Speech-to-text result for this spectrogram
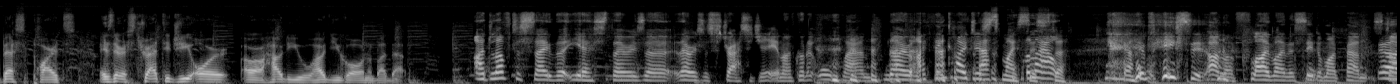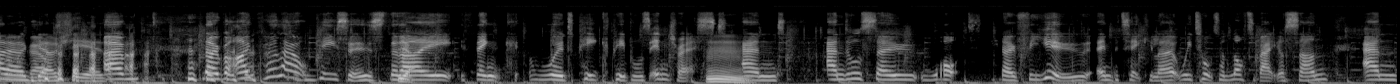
best parts is there a strategy or or how do you how do you go on about that I'd love to say that yes, there is a there is a strategy, and I've got it all planned. No, I think I just That's my pull out sister. pieces. I'm a fly by the seat of my pants. Oh, type of a girl. yeah, she is. Um, no, but I pull out pieces that Yeah. I think would pique people's interest, Mm. and and also what you know for you in particular. We talked a lot about your son, and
